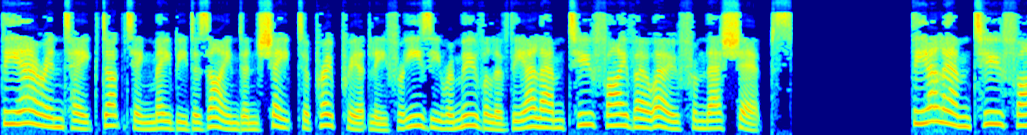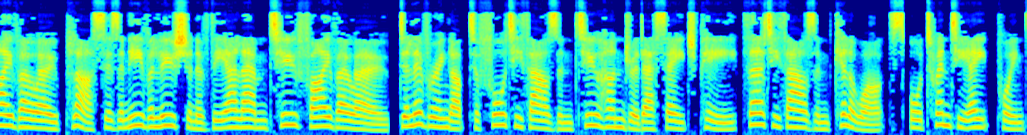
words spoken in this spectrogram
The air intake ducting may be designed and shaped appropriately for easy removal of the LM2500 from their ships. The LM2500 Plus is an evolution of the LM2500, delivering up to 40,200 shp 30,000 kilowatts or 28.6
